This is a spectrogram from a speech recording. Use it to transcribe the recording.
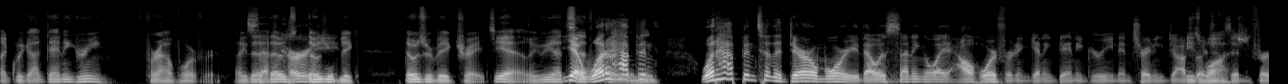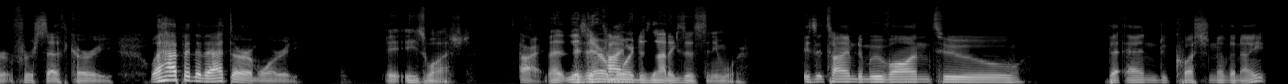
like we got Danny Green for Al Horford. Like th- Seth those, those Curry. are big. Those are big trades. Yeah, like we got yeah, Seth what Curry, happened? What happened to the Daryl Morey that was sending away Al Horford and getting Danny Green and trading Josh He's Richardson washed. for for Seth Curry? What happened to that Daryl Morey? i- He's washed. All right, That, the Daryl time- Morey does not exist anymore. is it time to move on to the end question of the night?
